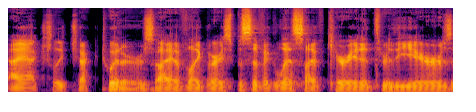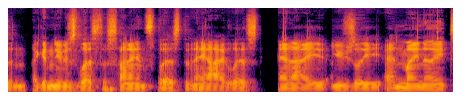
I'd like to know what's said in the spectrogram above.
I actually check Twitter. So I have like very specific lists I've curated through the years and like a news list, a science list, an AI list. And I usually end my night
